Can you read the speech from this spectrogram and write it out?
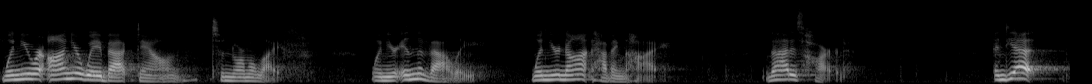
When you are on your way back down to normal life, when you're in the valley, when you're not having the high. That is hard. And yet,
